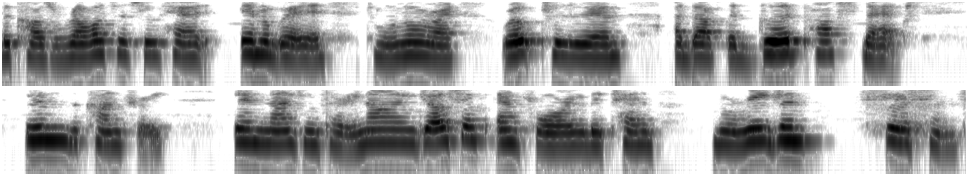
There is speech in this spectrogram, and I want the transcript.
because relatives who had immigrated to Norway wrote to them about the good prospects in the country. In 1939, Joseph and Florrie became Norwegian citizens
